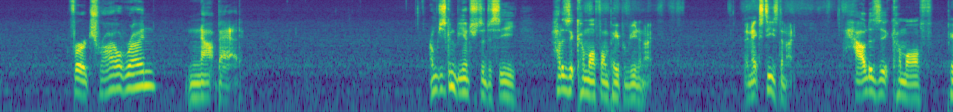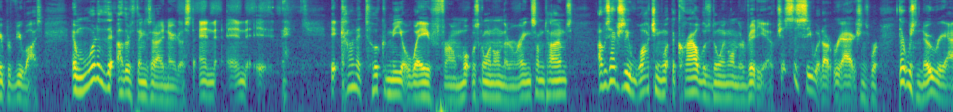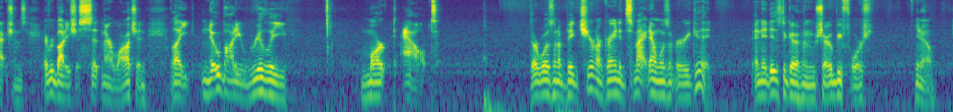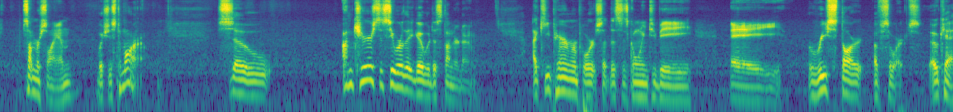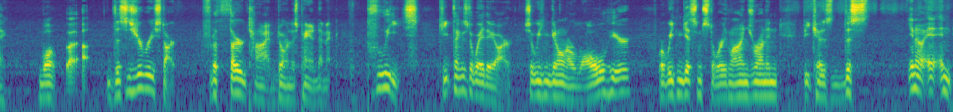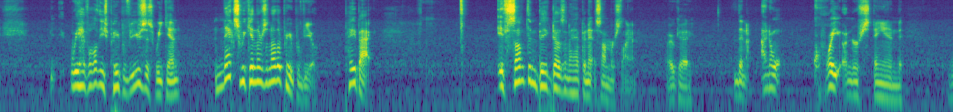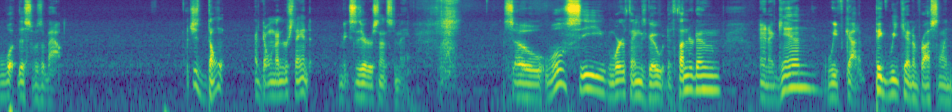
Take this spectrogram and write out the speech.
for a trial run, not bad. I'm just gonna be interested to see how does it come off on pay per view tonight. The NXT's tonight how does it come off pay per view wise? And one of the other things that I noticed, and and it, it kind of took me away from what was going on in the ring sometimes. I was actually watching what the crowd was doing on their video just to see what our reactions were. There was no reactions. Everybody's just sitting there watching. Like nobody really marked out. There wasn't a big cheer. Now, granted, SmackDown wasn't very good, and it is the go home show before, you know, SummerSlam, which is tomorrow. So I'm curious to see where they go with this Thunderdome. I keep hearing reports that this is going to be a restart of sorts. Okay, well, uh, uh this is your restart for the third time during this pandemic. Please keep things the way they are so we can get on a roll here where we can get some storylines running because this, you know, and, and we have all these pay per views this weekend. Next weekend, there's another pay per view. Payback. If something big doesn't happen at SummerSlam, okay, then I don't quite understand what this was about. I just don't. I don't understand it. it makes zero sense to me. So we'll see where things go with the Thunderdome. And again, we've got a big weekend of wrestling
